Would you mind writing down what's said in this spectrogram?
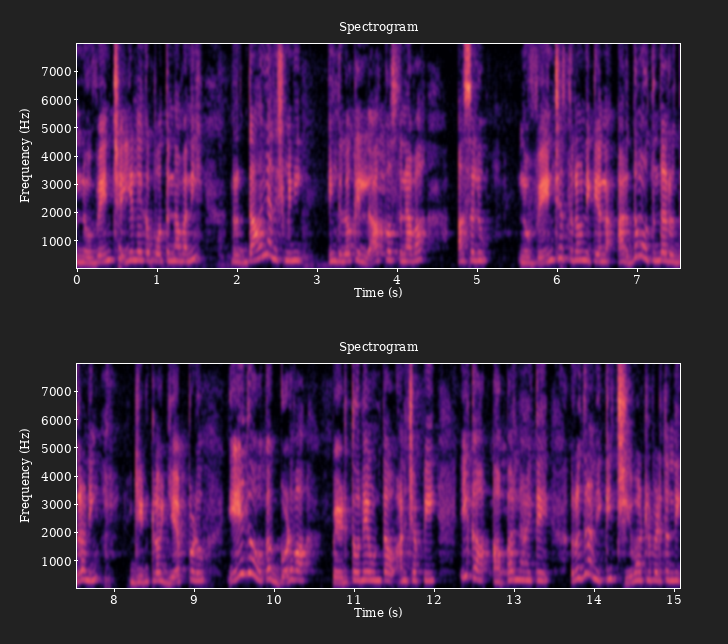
నువ్వేం చెయ్యలేకపోతున్నావని ధాన్యలక్ష్మిని ఇందులోకి లాక్కొస్తున్నావా? అసలు నువ్వేం చేస్తున్నావు? నీకేమైనా అర్థమవుతుందా రుద్రని ఇంట్లో ఎప్పుడు ఏదో ఒక గొడవ పెడుతూనే ఉంటావు అని చెప్పి ఇక అపర్ణ అయితే రుద్రానికి చీవాట్లు పెడుతుంది.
